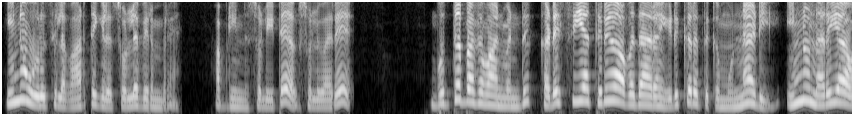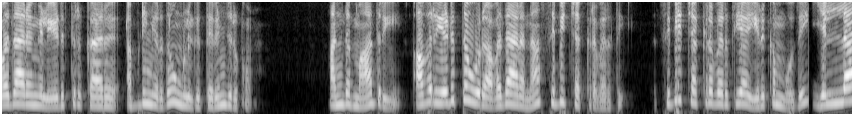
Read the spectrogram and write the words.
இன்னும் ஒரு சில வார்த்தைகளை சொல்ல விரும்புறேன் அப்படின்னு சொல்லிட்டு அவர் சொல்லுவாரு. புத்த பகவான் வந்து கடைசியா திரு அவதாரம் எடுக்கிறதுக்கு முன்னாடி இன்னும் நிறைய அவதாரங்கள் எடுத்திருக்காரு அப்படிங்கறது உங்களுக்கு தெரிஞ்சிருக்கும். அந்த மாதிரி அவர் எடுத்த ஒரு அவதாரம் தான் சிபி சக்கரவர்த்தி. சிபி சக்கரவர்த்தியா இருக்கும்போது எல்லா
